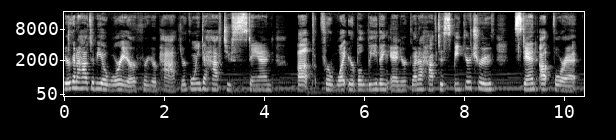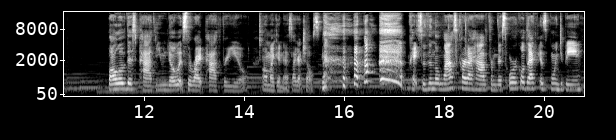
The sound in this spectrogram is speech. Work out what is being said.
You're going to have to be a warrior for your path. You're going to have to stand up for what you're believing in. You're going to have to speak your truth, stand up for it. Follow this path. You know it's the right path for you. Oh my goodness, I got chills. okay, so then the last card I have from this Oracle deck is going to be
